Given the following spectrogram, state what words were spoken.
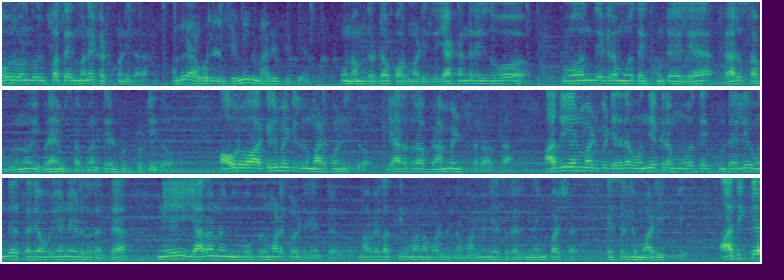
ಅವರು ಒಂದು ಇಪ್ಪತ್ತೈದು ಮನೆ ಕಟ್ಕೊಂಡಿದ್ದಾರೆ. ಅಂದರೆ ಅವ್ರಿಗೆ ಜಮೀನು ಮಾರಿದ್ದಿದ್ದೆ ನಮ್ಮ ದೊಡ್ಡಪ್ಪ ಅವ್ರು ಮಾಡಿದ್ದು. ಯಾಕಂದರೆ ಇದು ಒಂದು ಎಕರೆ ಮೂವತ್ತೈದು ಕುಂಟೆಯಲ್ಲಿ ಯಾರು ಸಾಬ್ಗನು ಇಬ್ರಾಹಿಂ ಸಾಬ್ ಅಂತ ಹೇಳ್ಬಿಟ್ಟು ಕೊಟ್ಟಿದ್ರು. ಅವರು ಅಗ್ರಿಮೆಂಟ್ಗಳು ಮಾಡ್ಕೊಂಡಿದ್ರು. ಯಾರ ಹತ್ರ ಬ್ರಾಹ್ಮಿಣ್ಸರ ಅಂತ. ಅದು ಏನು ಮಾಡಿಬಿಟ್ಟಿದ್ರೆ ಒಂದು ಎಕರೆ ಮೂವತ್ತೈದು ಕುಂಟೆಯಲ್ಲಿ ಒಂದೇ ಸರಿ ಅವ್ರು ಏನು ಹೇಳಿದ್ರಂತೆ, ನೀ ಯಾರನ್ನ ನೀವು ಒಬ್ರು ಮಾಡ್ಕೊಳ್ರಿ ಅಂತ ಹೇಳಿದ್ರು. ನಾವೆಲ್ಲ ತೀರ್ಮಾನ ಮಾಡಿಬಿಟ್ಟು ನಮ್ಮ ಅಣ್ಣನ ಹೆಸರಲ್ಲಿ ನೆಂಪಾಶ ಹೆಸರಿಗೆ ಮಾಡಿದ್ವಿ. ಅದಕ್ಕೆ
